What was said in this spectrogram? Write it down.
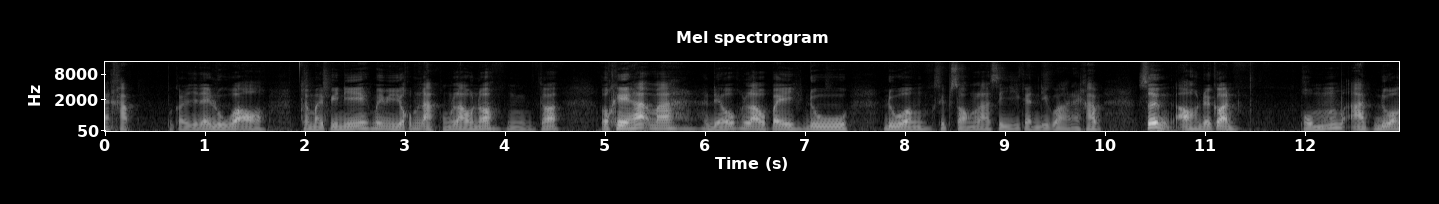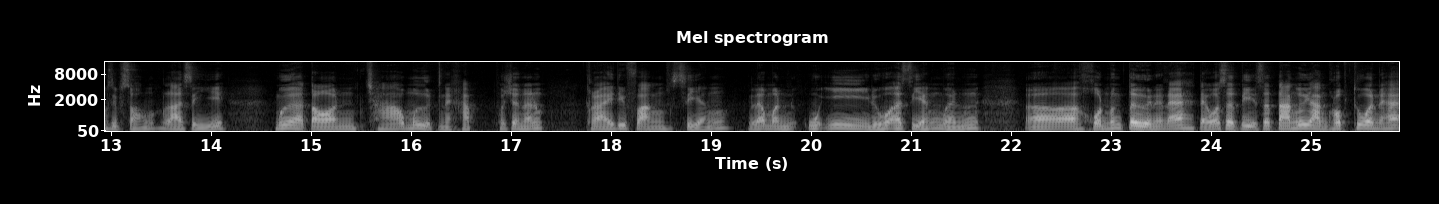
นะครับก็จะได้รู้ว่าอ๋อทำไมปีนี้ไม่มียกน้ำหนักของเราเนาะก็โอเคฮะมา เดี๋ยวเราไปดูดวง 12 ราศีกันดีกว่านะครับ ซึ่งเอาเดี๋ยวก่อนผมอัดดวง 12 ราศีเมื่อตอนเช้ามืดนะครับ เพราะฉะนั้น ใครที่ฟังเสียงแล้วมันอุ้ยหรือว่าเสียงเหมือนออคนเพิ่งตื่นนะนะ แต่ว่าสติสตางค์ทุกอย่างครบถ้วนนะฮะ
